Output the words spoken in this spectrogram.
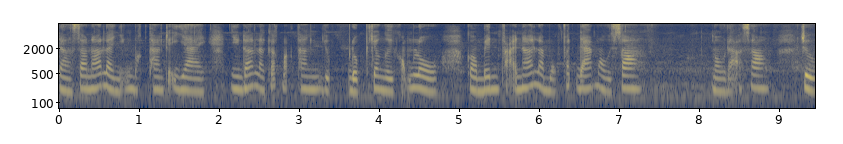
Đằng sau nó là những bậc thang trải dài, nhưng đó là các bậc thang dục đục cho người khổng lồ. Còn bên phải nó là một vách đá màu son, màu đỏ son. Trừ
